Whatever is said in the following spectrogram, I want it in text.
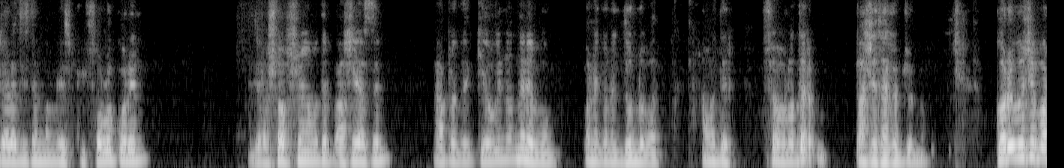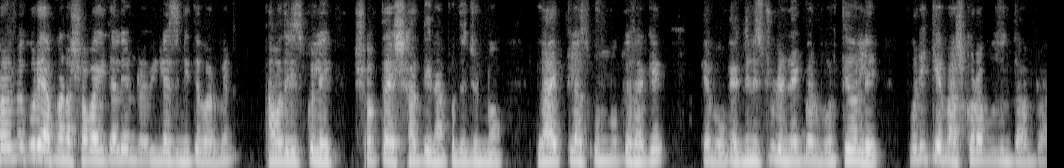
যারা জিসান বাংলা স্কুল ফলো করেন, যারা সবসময় আমাদের পাশে আছেন আপনাদেরকে অভিনন্দন এবং অনেক অনেক ধন্যবাদ আমাদের সফলতার পাশে থাকার জন্য। ঘরে বসে পড়াশোনা করে আপনারা সবাই ইতালিয়ান ড্রাইভিং লাইসেন্স নিতে পারবেন। আমাদের স্কুলে সপ্তাহে সাত দিন আপনাদের জন্য লাইভ ক্লাস উন্মুক্ত থাকে এবং একজন স্টুডেন্ট একবার ভর্তি হলে পরীক্ষা পাশ করা পর্যন্ত আমরা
